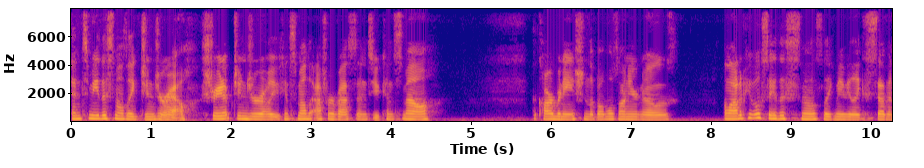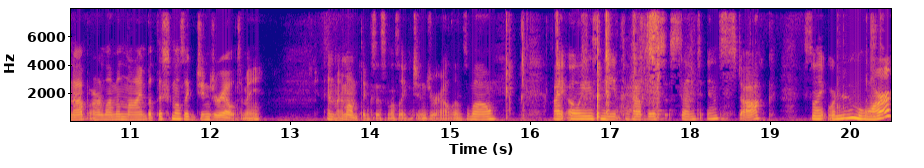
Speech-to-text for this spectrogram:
And to me, this smells like ginger ale. Straight up ginger ale. You can smell the effervescence. You can smell the carbonation, the bubbles on your nose. A lot of people say this smells like maybe like 7-Up or lemon lime, but this smells like ginger ale to me. And my mom thinks it smells like ginger ale as well. I always need to have this scent in stock, so I ordered more.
